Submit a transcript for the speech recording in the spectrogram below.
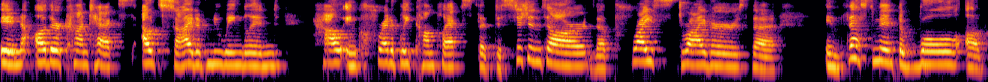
in other contexts outside of New England, how incredibly complex the decisions are, the price drivers, the investment, the role of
